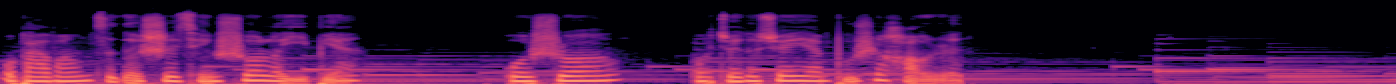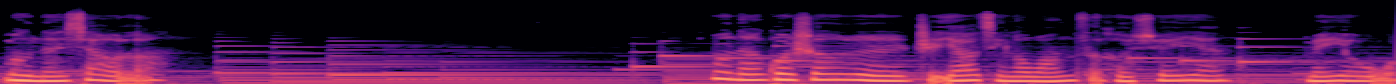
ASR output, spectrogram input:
我把王子的事情说了一遍。我说，我觉得薛燕不是好人。孟楠笑了。孟楠过生日只邀请了王子和薛燕，没有我，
